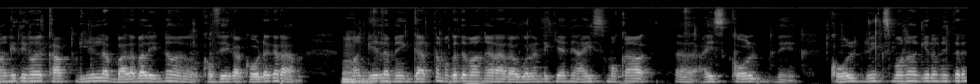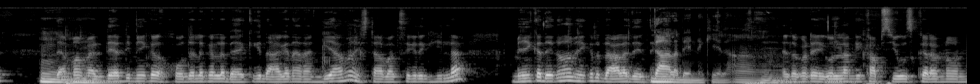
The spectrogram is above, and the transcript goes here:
මගේති ඔය කප් ගිල්ල බලබල ඉන්න කොෆේ එක කෝඩ කරාම මංගේල මේ ගත්ත. මොකද මං අර ඔගලන්ට කියන්නේ අයිස් මොකා අයිස් කෝල් මේ කෝල් ඩ්‍රික්ස් මොනා කියල නිතර. දැම වැඩ ඇති මේක හෝදල කල බැකි දාගෙන රංගියාම ස්ටාබක්සකට ගිල්ලා මේක දෙනවා මේකට දාලා දෙන්න දාලා දෙන්න කියලා. එතකොට ඒගොල්ලන්ගේ කප්ස් යස් කරන්න ඔන්න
